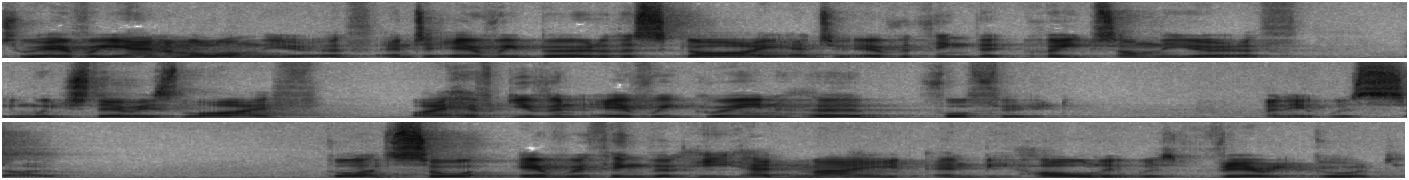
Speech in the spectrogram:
To every animal on the earth, and to every bird of the sky, and to everything that creeps on the earth, in which there is life, I have given every green herb for food. And it was so. God saw everything that he had made, and behold, it was very good.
